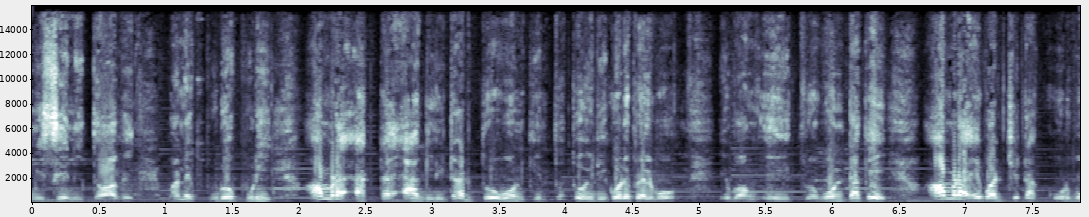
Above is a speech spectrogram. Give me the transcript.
মিশিয়ে নিতে হবে। মানে পুরোপুরি আমরা একটা এক লিটার দ্রবণ কিন্তু তৈরি করে ফেলব। এবং এই দ্রবণটাকে আমরা এবার যেটা করব,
